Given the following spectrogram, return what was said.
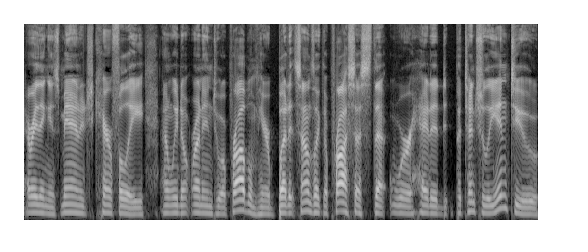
Everything is managed carefully, and we don't run into a problem here. But it sounds like the process that we're headed potentially into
